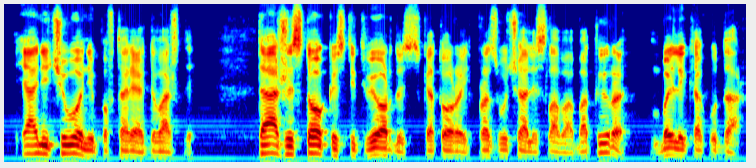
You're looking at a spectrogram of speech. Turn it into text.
— «я ничего не повторяю дважды». Та жестокость и твердость, с которой прозвучали слова Батыра, были как удар.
